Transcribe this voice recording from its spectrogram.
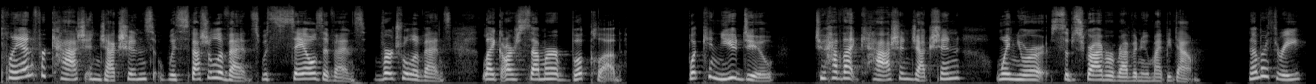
plan for cash injections with special events, with sales events, virtual events, like our summer book club. What can you do to have that cash injection when your subscriber revenue might be down? Number three,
